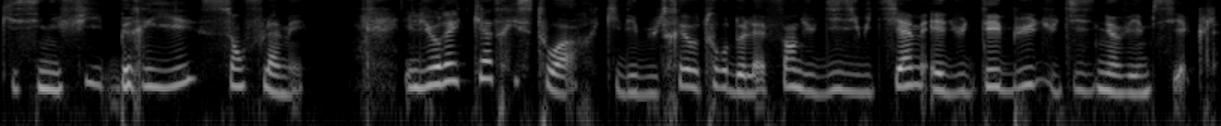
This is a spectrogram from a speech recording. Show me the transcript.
qui signifie briller, s'enflammer. Il y aurait quatre histoires qui débuteraient autour de la fin du XVIIIe et du début du XIXe siècle.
